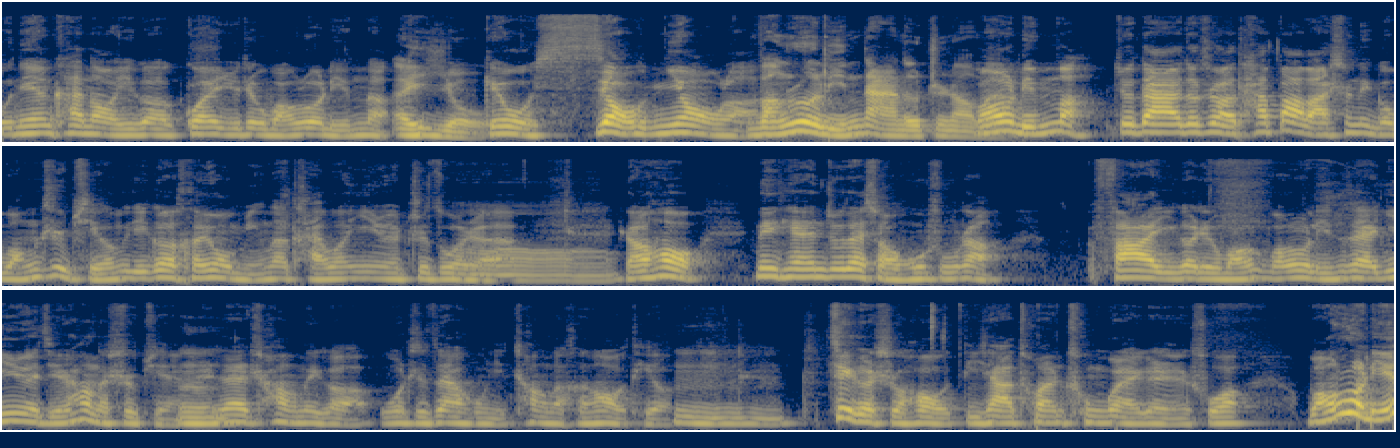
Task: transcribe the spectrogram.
我那天看到一个关于这个王若琳的，哎呦，给我笑尿了。王若琳大家都知道吧？王若琳嘛，就大家都知道，他爸爸是那个王志平，一个很有名的台湾音乐制作人。哦然后那天就在小红书上发了一个这个王王若琳在音乐节上的视频，嗯人家在唱那个《我只在乎你》，唱的很好听。嗯嗯嗯，这个时候底下突然冲过来一个人说：“王若琳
